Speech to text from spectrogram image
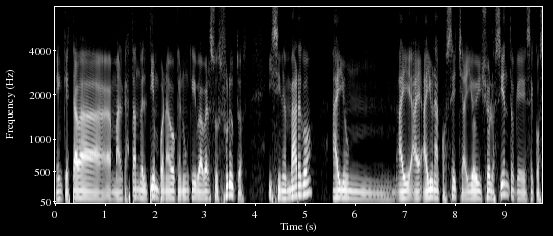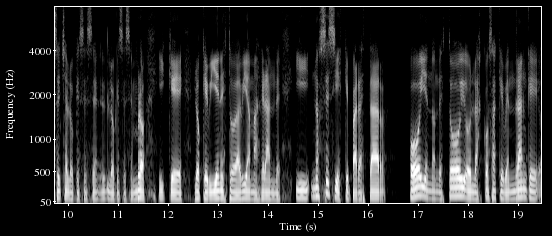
en que estaba malgastando el tiempo en algo que nunca iba a ver sus frutos? Y sin embargo, hay, un, hay, hay, una cosecha y hoy yo lo siento que se cosecha lo que se, lo que se sembró y que lo que viene es todavía más grande. Y no sé si es que para estar hoy en donde estoy o las cosas que vendrán que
